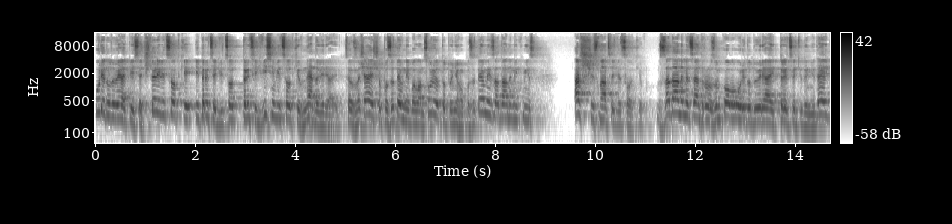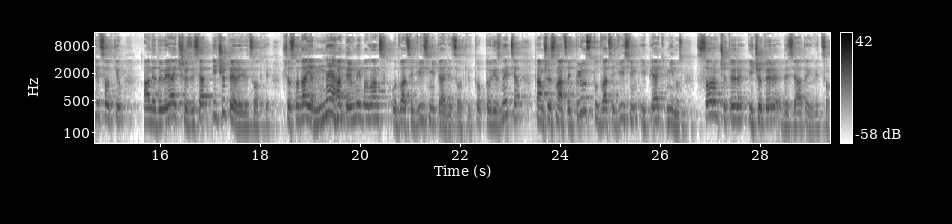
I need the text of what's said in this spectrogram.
уряду довіряють 54% і 30%, 38% не довіряють. Це означає, що позитивний баланс уряду, тобто у нього позитивний за даними КМІС, аж 16%. За даними Центру Розумкова, уряду довіряють 31,9%, а не довіряють 64%, що складає негативний баланс у 28,5%. Тобто різниця там 16 плюс, тут 28,5 мінус 44,4%.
